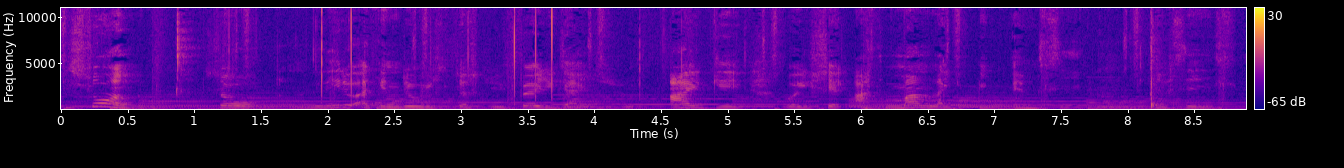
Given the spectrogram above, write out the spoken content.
the song, so little I can do is just refer you guys to IG where you said as man like BMC. It says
